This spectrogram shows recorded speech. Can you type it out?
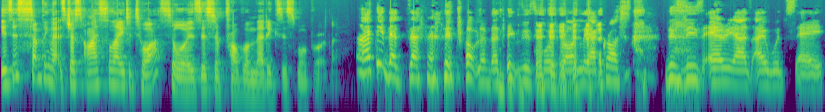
Is this something that's just isolated to us, or is this a problem that exists more broadly? I think that's definitely a problem that exists more broadly across disease areas, I would say.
